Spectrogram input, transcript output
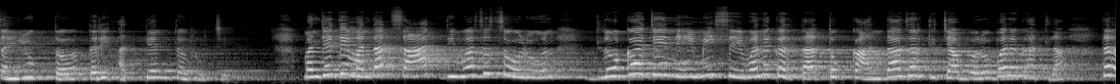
संयुक्त तरी अत्यंत रुचे. म्हणजे ते म्हणतात सात दिवस सोडून लोक जे नेहमी सेवन करतात तो कांदा जर तिच्या बरोबर घातला तर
